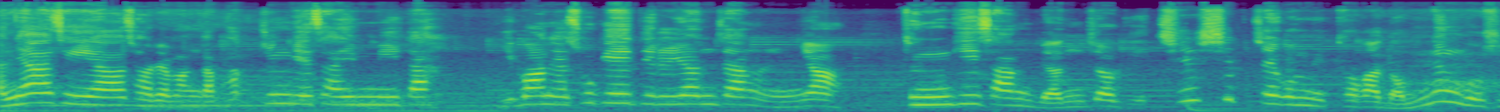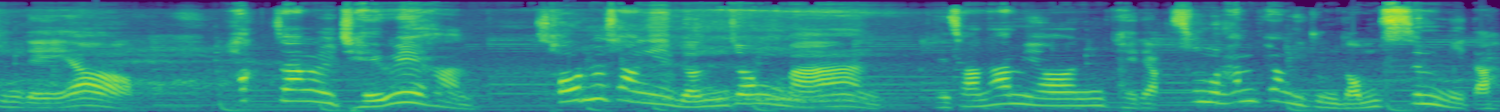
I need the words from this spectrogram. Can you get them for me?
안녕하세요. 저렴한가 박준계사입니다. 이번에 소개해드릴 현장은요. 등기상 면적이 70제곱미터가 넘는 곳인데요. 확장을 제외한 서류상의 면적만 계산하면 대략 21평이 좀 넘습니다.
